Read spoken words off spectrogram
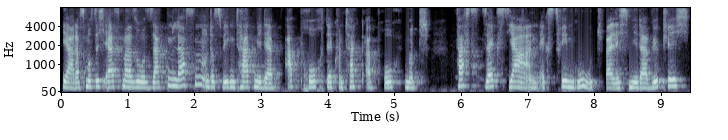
ja, das musste ich erstmal so sacken lassen und deswegen tat mir der Abbruch, der Kontaktabbruch mit fast sechs Jahren extrem gut, weil ich mir da wirklich,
